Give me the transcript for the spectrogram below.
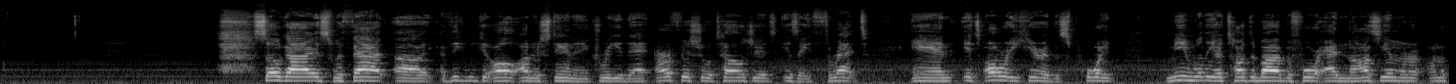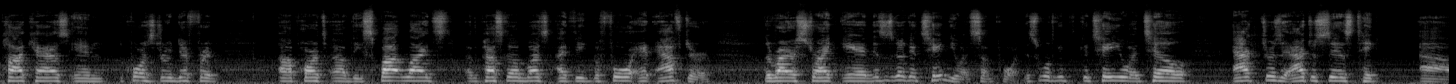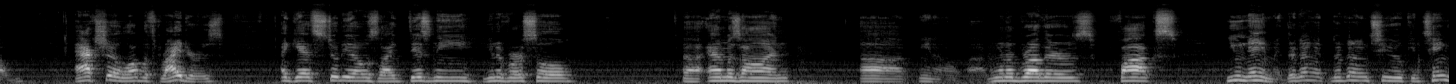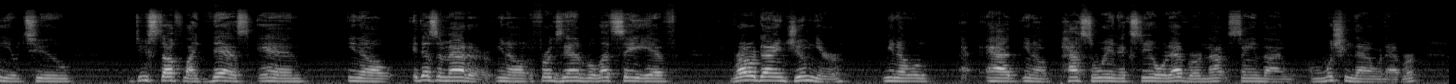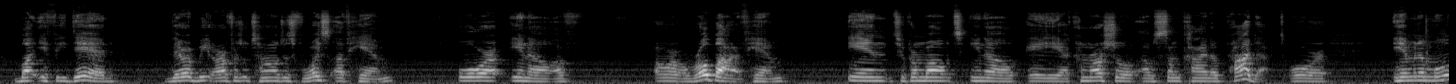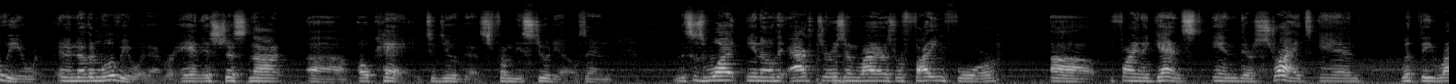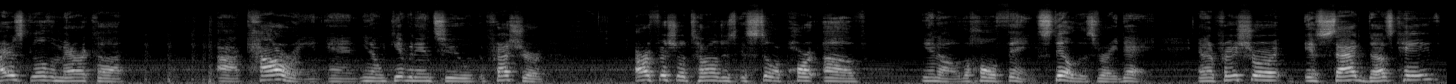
So, guys, with that, uh, I think we can all understand and agree that artificial intelligence is a threat, and it's already here at this point. Me and Willie have talked about it before ad nauseum on, our, on the podcast, and of course during different uh, parts of the spotlights of the past couple months. I think before and after the writer's strike, and this is going to continue at some point. This will continue until actors and actresses take um, action along with writers against studios like Disney, Universal, uh, Amazon, uh, you know, uh, Warner Brothers, Fox, you name it. They're going to, they're going to continue to do stuff like this, and you know, it doesn't matter. You know, for example, let's say if Robert Downey Jr. you know had you know passed away next year or whatever. Not saying that I'm wishing that or whatever, but if he did there would be artificial intelligence voice of him or you know of or a robot of him in to promote you know a, a commercial of some kind of product or him in a movie or in another movie or whatever and it's just not uh, okay to do this from these studios. And this is what you know the actors and writers were fighting for uh, fighting against in their strikes. And with the writers guild of america uh, cowering and you know giving into the pressure, artificial intelligence is still a part of you know the whole thing still this very day, and I'm pretty sure if SAG does cave,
